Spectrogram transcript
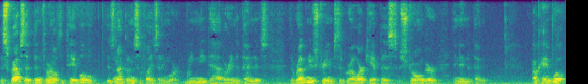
The scraps that have been thrown off the table is not going to suffice anymore. We need to have our independence, the revenue streams to grow our campus stronger and independent. Okay, well,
